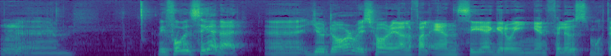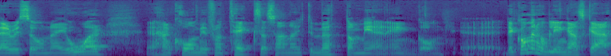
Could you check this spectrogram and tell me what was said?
Mm. Eh, vi får väl se där. Eh, Hugh Darvish har i alla fall en seger och ingen förlust mot Arizona i år. Eh, han kommer ju från Texas så han har inte mött dem mer än en gång. Eh, det kommer nog bli en ganska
